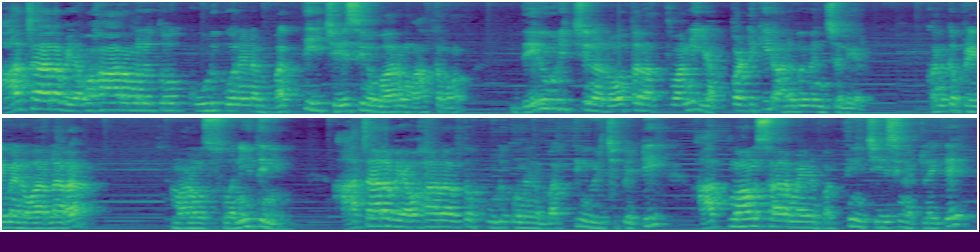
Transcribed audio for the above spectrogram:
ఆచార వ్యవహారములతో కూడుకొనిన భక్తి చేసిన వారు మాత్రం దేవుడిచ్చిన నూతనత్వాన్ని ఎప్పటికీ అనుభవించలేరు. కనుక ప్రియమైన వారులారా మనం స్వనీతిని ఆచార వ్యవహారాలతో కూడుకున్న భక్తిని విడిచిపెట్టి ఆత్మానుసారమైన భక్తిని చేసినట్లయితే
